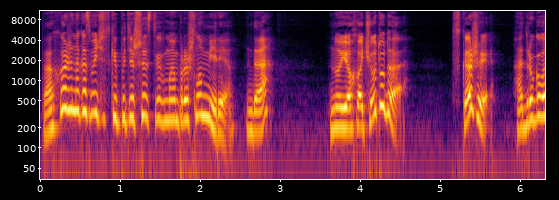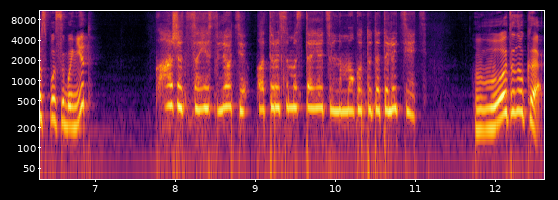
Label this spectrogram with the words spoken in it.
Похоже на космические путешествия в моем прошлом мире, да? Но я хочу туда. Скажи, а другого способа нет? Кажется, есть люди, которые самостоятельно могут туда долететь. Вот оно как.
